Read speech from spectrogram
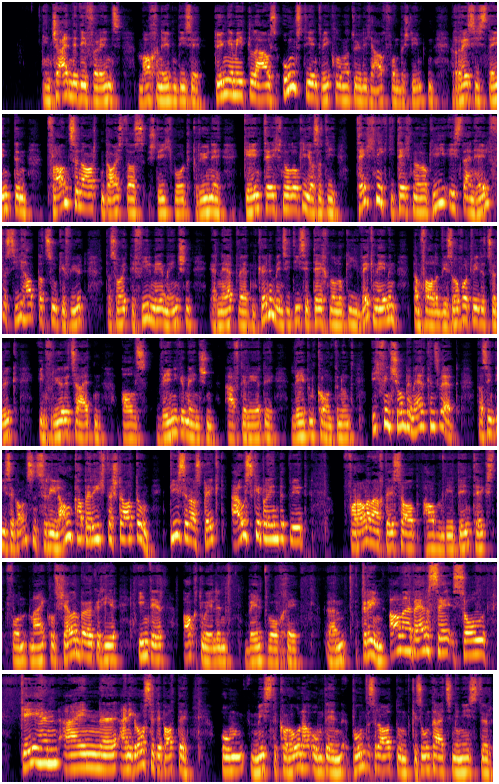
Entscheidende Differenz machen eben diese Düngemittel aus und die Entwicklung natürlich auch von bestimmten resistenten Pflanzenarten. Da ist das Stichwort grüne Gentechnologie. Also die Technik, die Technologie ist ein Helfer. Sie hat dazu geführt, dass heute viel mehr Menschen ernährt werden können. Wenn Sie diese Technologie wegnehmen, dann fallen wir sofort wieder zurück in frühere Zeiten, als weniger Menschen auf der Erde leben konnten. Und ich finde es schon bemerkenswert, dass in dieser ganzen Sri Lanka-Berichterstattung dieser Aspekt ausgeblendet wird. Vor allem auch deshalb haben wir den Text von Michael Schellenberger hier in der aktuellen Weltwoche ähm, drin. Alain Berset soll gehen, ein, äh, eine große Debatte um Mr. Corona, um den Bundesrat und Gesundheitsminister,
